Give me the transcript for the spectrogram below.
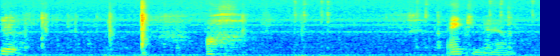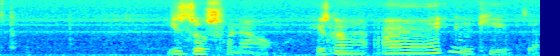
Yeah. Oh. Thank you, man. Use those for now. He's gonna, uh, he can keep them.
